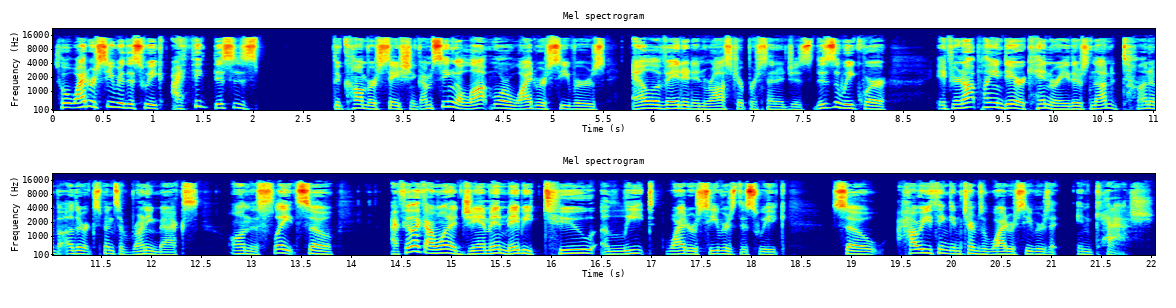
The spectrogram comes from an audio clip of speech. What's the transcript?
So a wide receiver this week, I think this is the conversation. I'm seeing a lot more wide receivers elevated in roster percentages. This is a week where if you're not playing Derrick Henry, there's not a ton of other expensive running backs on the slate. So I feel like I want to jam in maybe two elite wide receivers this week. So, how are you thinking in terms of wide receivers in cash?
